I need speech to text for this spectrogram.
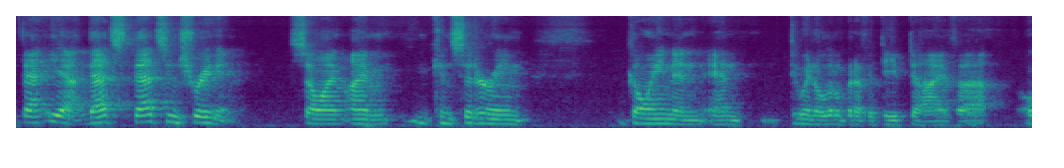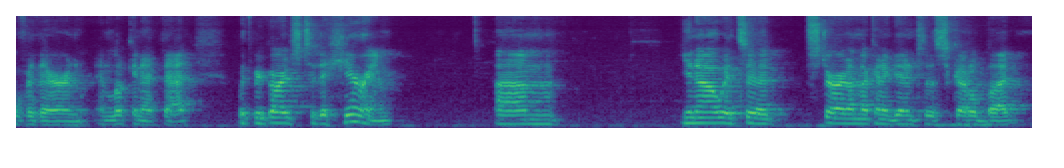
that yeah, that's that's intriguing. So I'm I'm considering going and and doing a little bit of a deep dive uh, over there and, and looking at that. With regards to the hearing, um, you know, it's a start. I'm not going to get into the scuttlebutt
